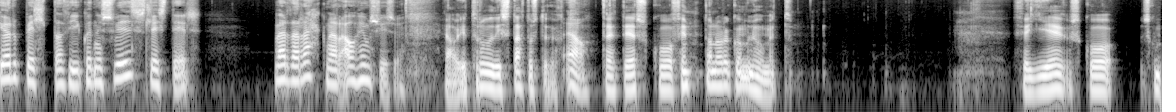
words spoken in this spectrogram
gjörbylta því hvernig sviðslistir verða reknar á heimsvísu. Já, ég trúi því statustöðugt Já, þetta er sko 15 ára gömul hugmynd. Þegar ég sko, sko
